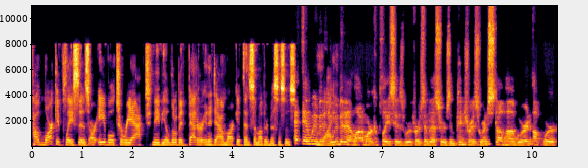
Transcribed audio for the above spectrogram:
how marketplaces are able to react maybe a little bit better in a down market than some other businesses. And, and we've been, we've been in a lot of marketplaces. We're first investors in Pinterest, we're in StubHub, we're in Upwork.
